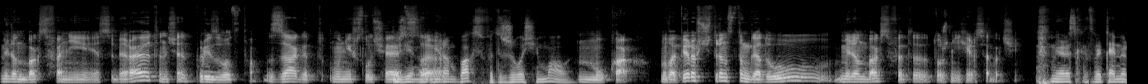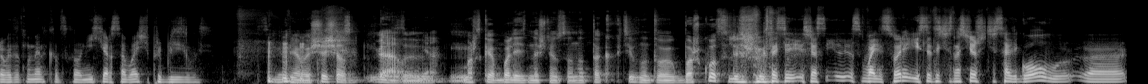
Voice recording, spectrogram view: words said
Миллион баксов они собирают и начинают производство. За год у них случается... Подожди, но миллион баксов это же очень мало. Ну как? Ну, во-первых, в 2014 году миллион баксов это тоже не хер собачий. Мне нравится, как твоя камера в этот момент, когда сказала, не хер собачий, приблизилась. Я вообще сейчас морская болезнь начнется, она так активно твою башку отслеживает. Кстати, сейчас, Ваня, сори, если ты сейчас начнешь чесать голову, э,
